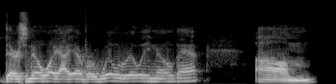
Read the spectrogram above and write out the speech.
there's no way I ever will really know that. Um,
